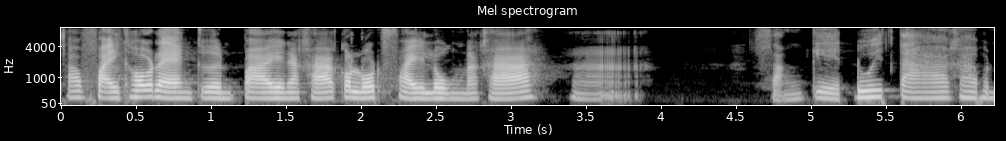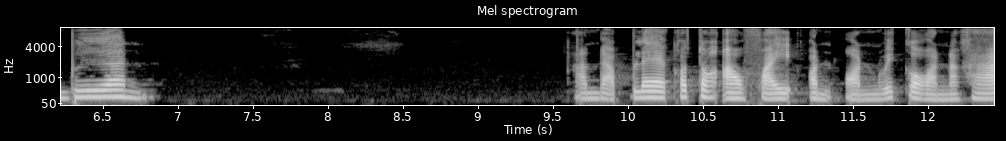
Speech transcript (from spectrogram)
ถ้าไฟเขาแรงเกินไปนะคะ ก็ลดไฟลงนะคะสังเกตด้วยตาค่ะเพื่อนๆอันดับแรกก็ต้องเอาไฟอ่อนๆไว้ก่อนนะคะ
